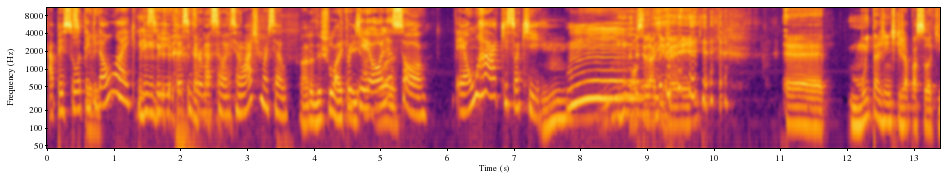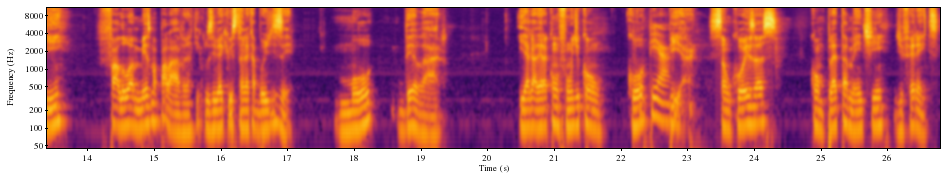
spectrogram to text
a pessoa Esperei. tem que dar um like pra, esse, pra essa informação aí. Você não acha, Marcelo? Cara, deixa o like Porque aí. Porque olha só, é um hack isso aqui. Hum. Hum. Qual será que vem? é, muita gente que já passou aqui falou a mesma palavra, que inclusive é que o Stanley acabou de dizer. Modelar. E a galera confunde com copiar. copiar. São coisas completamente diferentes.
